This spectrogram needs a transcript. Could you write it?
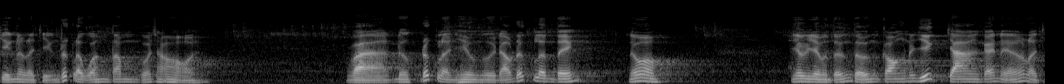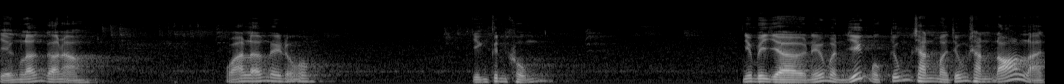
Chuyện này là chuyện rất là quan tâm của xã hội. Và được rất là nhiều người đạo đức lên tiếng đúng không? Nhưng bây giờ mình tưởng tượng con nó giết cha cái này là chuyện lớn cỡ nào. Quá lớn đi, đúng không? Chuyện kinh khủng. Nhưng bây giờ nếu mình giết một chúng sanh mà chúng sanh đó là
